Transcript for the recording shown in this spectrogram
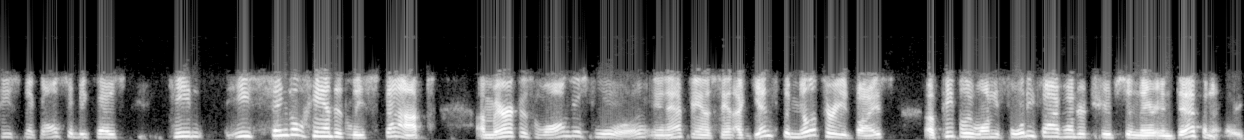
peacenik also because he he single-handedly stopped America's longest war in Afghanistan against the military advice of people who wanted 4,500 troops in there indefinitely.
